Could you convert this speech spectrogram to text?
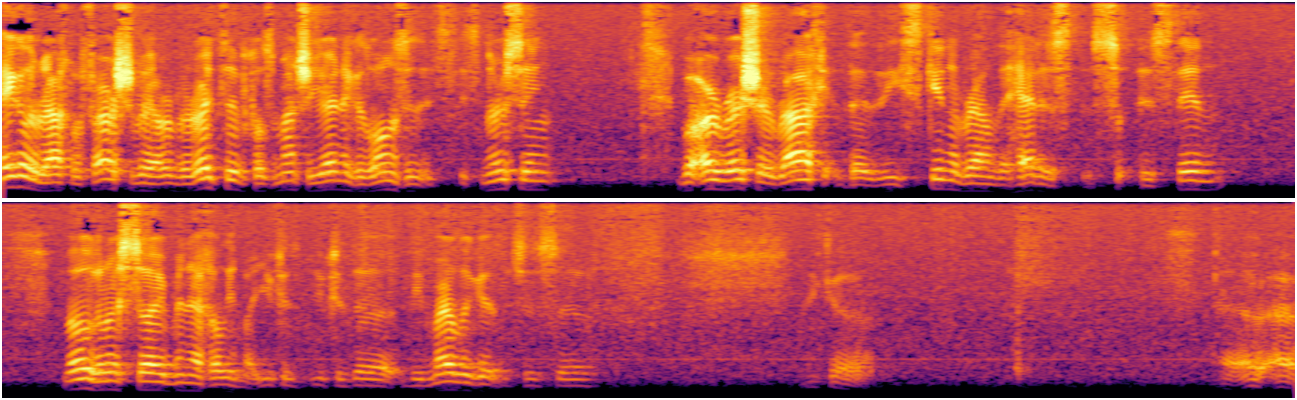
Egel rach b'farish b'roitiv because mancha yernik as long as it's, it's nursing. Our resha rach the, the skin around the head is is thin. You could you could uh, be merliget, which is uh, like a uh, uh,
